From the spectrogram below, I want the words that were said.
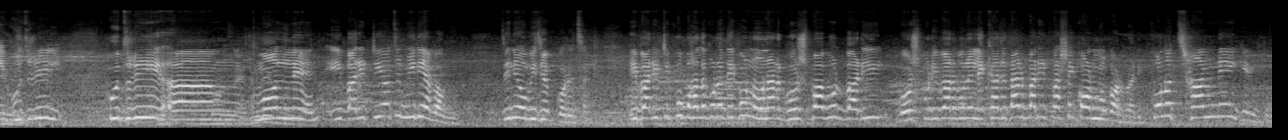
এই হুজরি হুজরি মল লেন এই বাড়িটি হচ্ছে মিডিয়া বাবু যিনি অভিযোগ করেছেন। এই বাড়িটি খুব ভালো করে দেখুন, ওনার ঘোষবাবুর বাড়ি, ঘোষ পরিবার বলে লেখা আছে, তার বাড়ির পাশে কর্মকর বাড়ি। কোনো ছাড় নেই কিন্তু।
